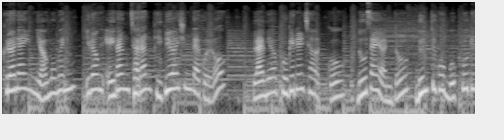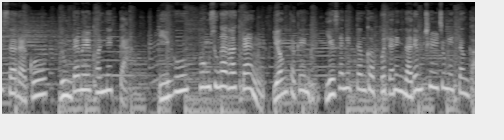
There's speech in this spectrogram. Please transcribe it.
그러나 임영웅은 이런 애랑 저랑 비교하신다고요? 라며 고개를 저었고 노사연도 눈뜨고 못 보겠어라고 농담을 건넸다. 이후 뽕숭아 학당 영탁은 예상했던 것보다는 나름 출중했던 것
